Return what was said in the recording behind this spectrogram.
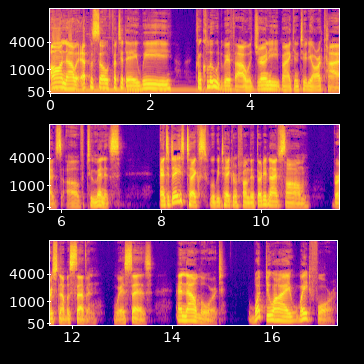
On our episode for today, we conclude with our journey back into the archives of two minutes. And today's text will be taken from the 39th Psalm, verse number seven, where it says, And now, Lord, what do I wait for?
